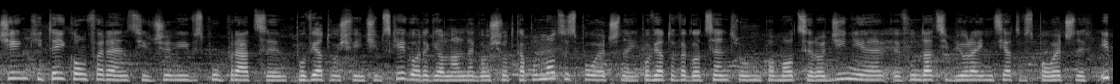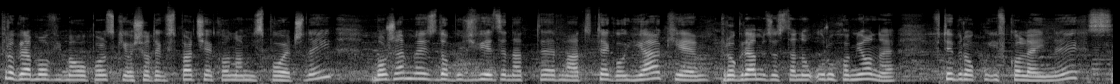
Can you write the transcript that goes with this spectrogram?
Dzięki tej konferencji, czyli współpracy Powiatu Oświęcimskiego, Regionalnego Ośrodka Pomocy Społecznej, Powiatowego Centrum Pomocy Rodzinie, Fundacji Biura Inicjatyw Społecznych i programowi Małopolski Ośrodek Wsparcia Ekonomii Społecznej, możemy zdobyć wiedzę na temat tego, jakie programy zostaną uruchomione w tym roku i w kolejnych. z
